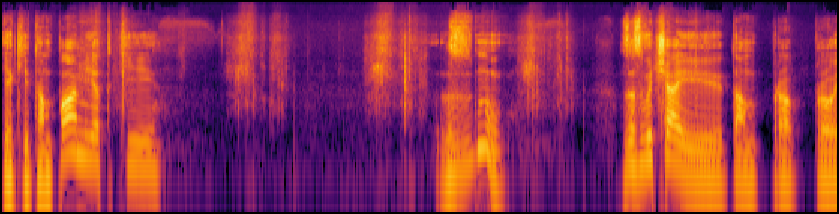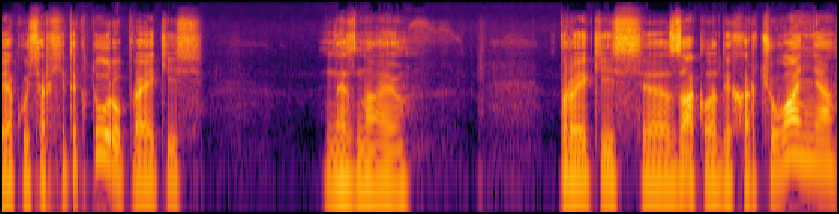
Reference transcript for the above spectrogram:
Які там пам'ятки. Ну, зазвичай там про, про якусь архітектуру, про якісь, не знаю, про якісь е, заклади харчування,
